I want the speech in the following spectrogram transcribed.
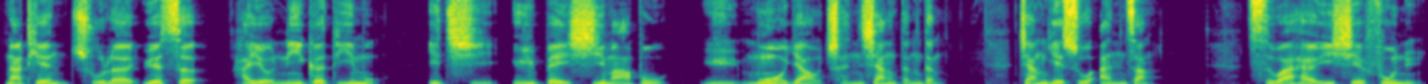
那天，除了约瑟，还有尼哥底母一起预备细麻布与没药、沉香等等，将耶稣安葬。此外，还有一些妇女，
